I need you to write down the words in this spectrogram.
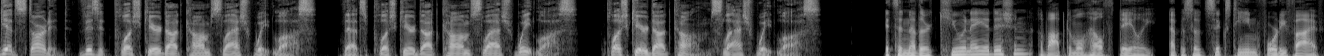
get started, visit plushcare.com slash weight loss. That's plushcare.com slash weight loss. plushcare.com slash weight loss. It's another Q&A edition of Optimal Health Daily, episode 1645,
